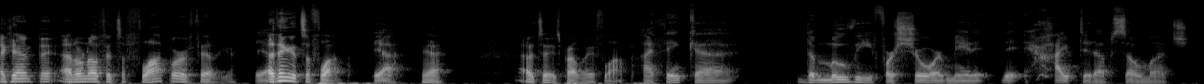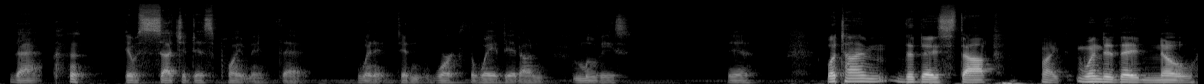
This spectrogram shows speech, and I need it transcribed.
I can't think. I don't know if it's a flop or a failure. Yeah. I think it's a flop. Yeah. Yeah. I would say it's probably a flop. I think uh, the movie for sure made it, it hyped it up so much that it was such a disappointment that when it didn't work the way it did on movies. Yeah. What time did they stop? Like, when did they know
